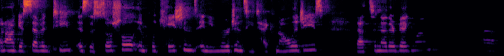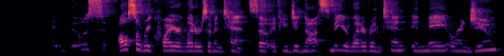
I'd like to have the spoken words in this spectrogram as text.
On August 17th is the social implications in emergency technologies. That's another big one. Um, and those also require letters of intent. So if you did not submit your letter of intent in May or in June,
